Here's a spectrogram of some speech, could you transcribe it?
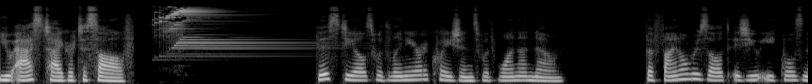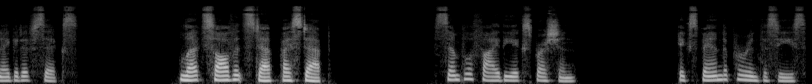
You ask Tiger to solve. This deals with linear equations with one unknown. The final result is u equals negative 6. Let's solve it step by step. Simplify the expression. Expand the parentheses.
